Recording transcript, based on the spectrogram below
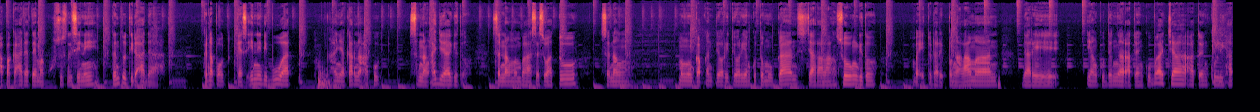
Apakah ada tema khusus di sini? Tentu tidak ada. Kenapa podcast ini dibuat? Hanya karena aku senang aja gitu. Senang membahas sesuatu, senang mengungkapkan teori-teori yang kutemukan secara langsung gitu. Baik itu dari pengalaman, dari yang ku dengar atau yang ku baca atau yang ku lihat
